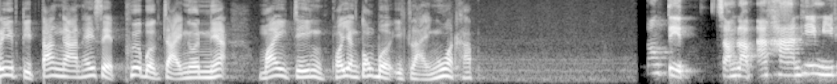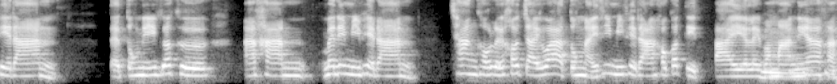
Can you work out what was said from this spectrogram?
รีบติดตั้งงานให้เสร็จ เพื่อเบิกจ่ายเงินเนี้ยไม่จริง เพราะยังต้องเบิกอีกหลายงวดครับ ต้องติดสำหรับอาคารที่มีเพดาน แต่ตรงนี้ก็คืออาคารไม่ได้มีเพดาน ช่างเขาเลยเข้าใจว่าตรงไหนที่มีเพดานเขาก็ติดไปอะไรประมาณเนี้ยค่ะ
